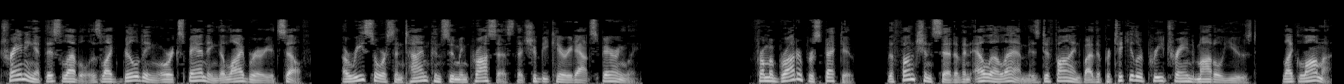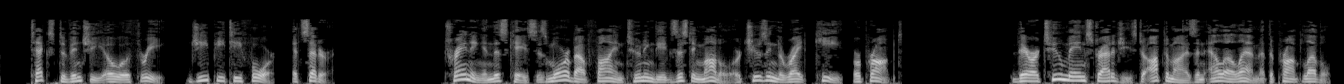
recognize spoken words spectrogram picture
Training at this level is like building or expanding the library itself, a resource and time consuming process that should be carried out sparingly. From a broader perspective, the function set of an LLM is defined by the particular pre trained model used, like Llama, Text DaVinci 003, GPT 4, etc. Training in this case is more about fine tuning the existing model or choosing the right key or prompt. There are two main strategies to optimize an LLM at the prompt level.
